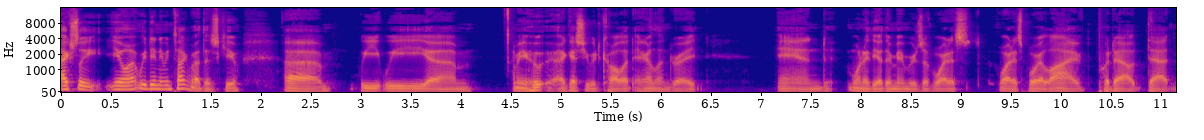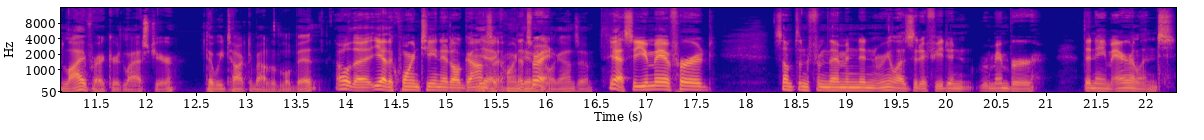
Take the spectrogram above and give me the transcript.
Actually, you know what? We didn't even talk about this, Q. Um, we, we, um, I mean, who, I guess you would call it Erlend, right? And one of the other members of Whitest, Whitest Boy Alive put out that live record last year that we talked about a little bit. Oh, the yeah, the quarantine at Algonzo. yeah, Quarantine that's right. Algonzo. Yeah, so you may have heard something from them and didn't realize it if you didn't remember the name Erlend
